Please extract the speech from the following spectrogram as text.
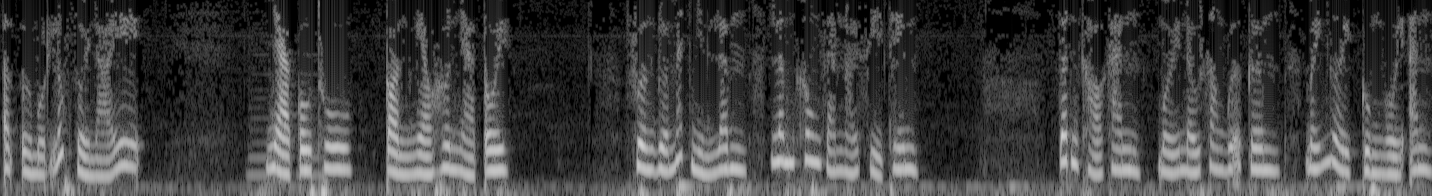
ậm ừ một lúc rồi nói, Nhà cô Thu còn nghèo hơn nhà tôi. Phương đưa mắt nhìn Lâm, Lâm không dám nói gì thêm. Rất khó khăn mới nấu xong bữa cơm, mấy người cùng ngồi ăn.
